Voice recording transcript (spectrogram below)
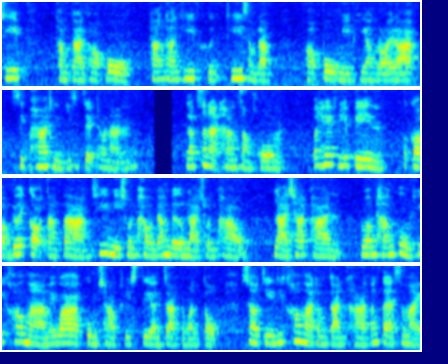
ชีพทำการเพาะปลูก ทั้งทั้งที่พื้นที่สำหรับเพาะปลูกมีเพียงร้อยละ 15-27 เท่านั้น ลักษณะทางสังคม ประเทศฟิลิปปินส์ประกอบด้วยเกาะต่างๆ ที่มีชนเผ่าดั้งเดิมหลายชนเผ่า หลายชาติพันธุ์ รวมทั้งกลุ่มที่เข้ามาไม่ว่ากลุ่มชาวคริสเตียนจากตะวันตก ชาวจีนที่เข้ามาทำการค้าตั้งแต่สมัย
